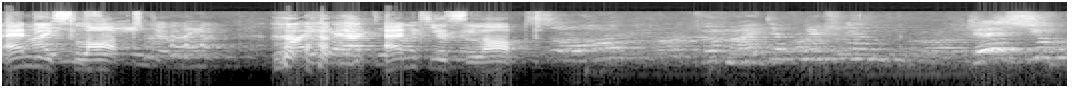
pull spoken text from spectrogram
And Why he slopped. saying to me? Why you acting and like he slopped. For my definition, Just shoot.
